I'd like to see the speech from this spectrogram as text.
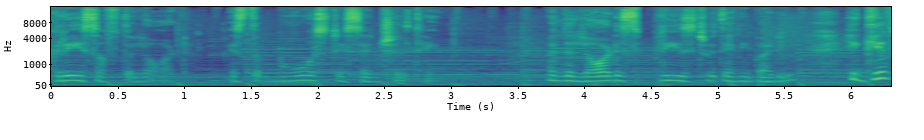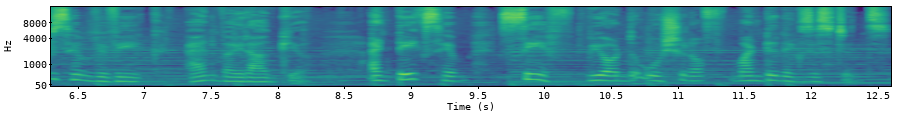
grace of the Lord is the most essential thing. When the Lord is pleased with anybody, He gives him Vivek and Vairagya and takes him safe beyond the ocean of mundane existence.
